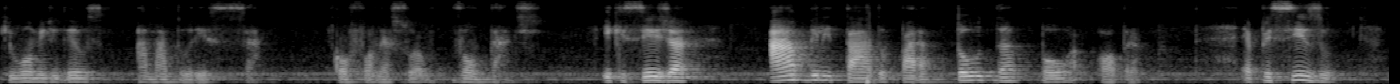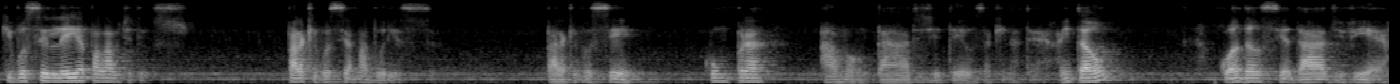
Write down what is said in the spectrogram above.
que o homem de Deus amadureça conforme a sua vontade e que seja habilitado para toda boa obra. É preciso que você leia a palavra de Deus para que você amadureça, para que você cumpra a vontade de Deus aqui na terra. Então, quando a ansiedade vier,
